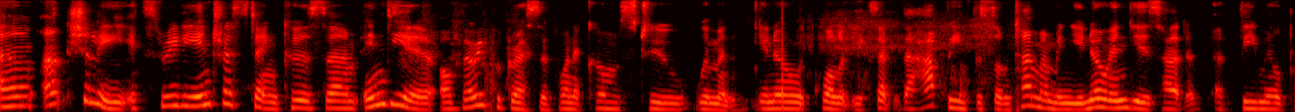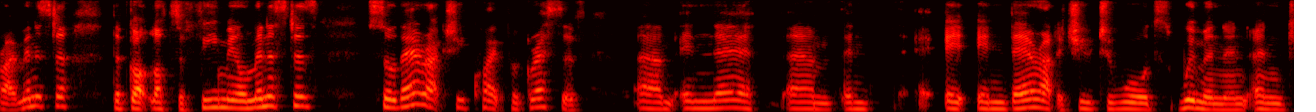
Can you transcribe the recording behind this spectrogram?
Um, actually, it's really interesting because um, India are very progressive when it comes to women, you know, equality, except they have been for some time. I mean, you know, India's had a, a female prime minister, they've got lots of female ministers. So they're actually quite progressive um, in their um, in, in their attitude towards women. And, and,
